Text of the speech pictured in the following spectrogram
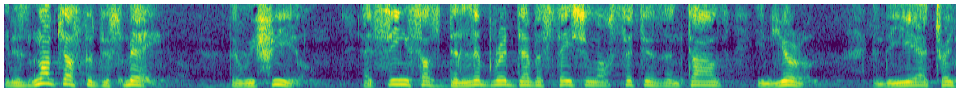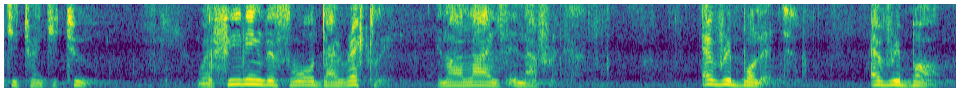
It is not just the dismay that we feel at seeing such deliberate devastation of cities and towns in Europe in the year 2022. We're feeling this war directly in our lives in Africa. Every bullet, every bomb,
